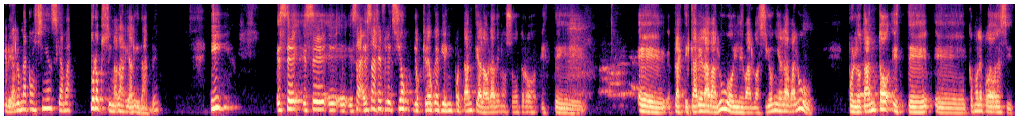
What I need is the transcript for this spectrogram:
Crear una conciencia más próxima a la realidad, ¿ve? Y ese, ese, eh, eh, esa, esa, reflexión yo creo que es bien importante a la hora de nosotros este, eh, practicar el avalúo y la evaluación y el avalúo. Por lo tanto, este, como ¿cómo le puedo decir?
